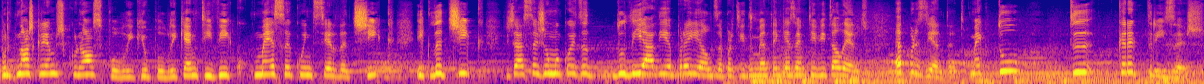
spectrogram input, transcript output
porque nós queremos que o nosso público e o público MTV comece a conhecer da Chic e que da Chic já seja uma coisa do dia a dia para eles, a partir do momento em que és MTV Talento. Apresenta-te, como é que tu te caracterizas?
